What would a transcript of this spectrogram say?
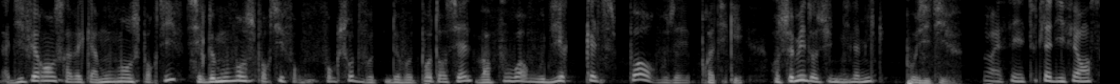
La différence avec un mouvement sportif, c'est que le mouvement sportif, en fonction de votre, de votre potentiel, va pouvoir vous dire quel sport vous avez pratiqué. On se met dans une dynamique positive. Ouais, c'est toute la différence.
